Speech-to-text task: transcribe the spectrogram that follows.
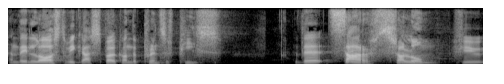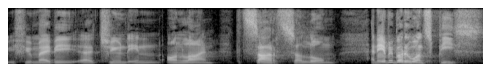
And then last week I spoke on the Prince of Peace. The Sar Shalom. If you if you maybe uh, tuned in online, the Sar Shalom. And everybody wants peace.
